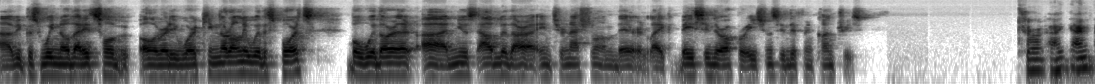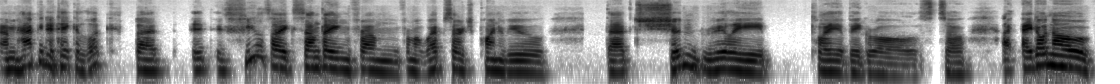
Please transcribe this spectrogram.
uh, because we know that it's already working not only with sports but with other uh, news outlets that are international and they're like basing their operations in different countries. Sure, I, I'm I'm happy to take a look, but it, it feels like something from from a web search point of view that shouldn't really play a big role. So I, I don't know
